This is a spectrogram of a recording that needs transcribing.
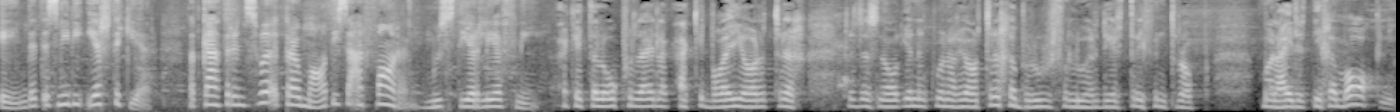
En dit is nie die eerste keer dat Catherine so 'n traumatiese ervaring moes deurleef nie. Ek het hulle ook verduidelik ek het baie jare terug, dit is nou al 21 jaar terug 'n broer verloor deur treffentrap, maar hy het dit nie gemaak nie.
